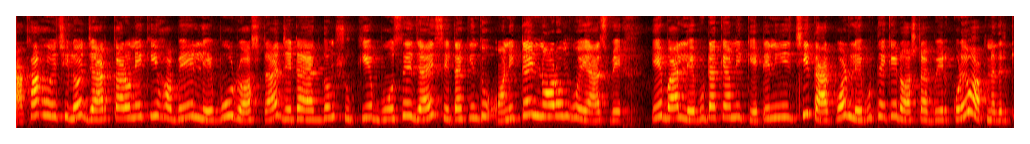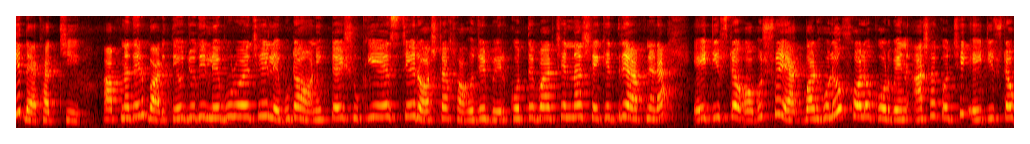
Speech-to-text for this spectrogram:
রাখা হয়েছিল, যার কারণে কি হবে? লেবুর রসটা যেটা একদম শুকিয়ে বসে যায়, সেটা কিন্তু অনেকটাই নরম হয়ে আসবে। এবার লেবুটাকে আমি কেটে নিয়েছি, তারপর লেবু থেকে রসটা বের করেও আপনাদেরকে দেখাচ্ছি। আপনাদের বাড়িতেও যদি লেবু রয়েছে, লেবুটা অনেকটাই শুকিয়ে এসছে, রসটা সহজে বের করতে পারছেন না, সেক্ষেত্রে আপনারা এই টিপসটা অবশ্যই একবার হলেও ফলো করবেন। আশা করছি এই টিপসটাও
